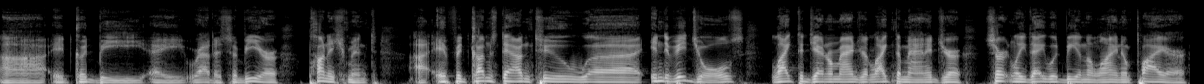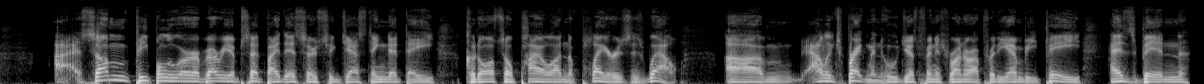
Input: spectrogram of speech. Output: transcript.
uh, it could be a rather severe punishment. Uh, if it comes down to uh, individuals like the general manager, like the manager, certainly they would be in the line of fire. Uh, some people who are very upset by this are suggesting that they could also pile on the players as well. Um, Alex Bregman, who just finished runner up for the MVP, has been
